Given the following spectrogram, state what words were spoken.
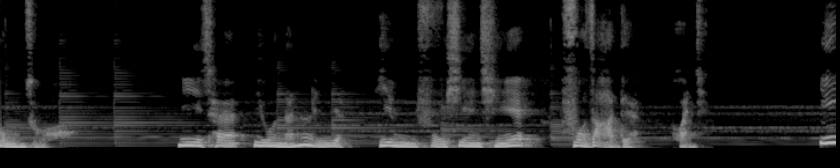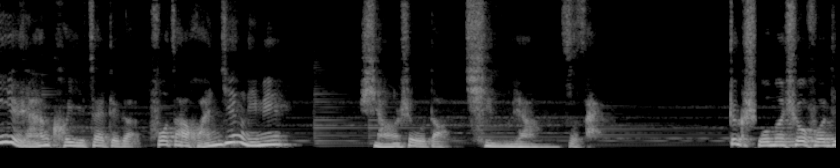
工作，你才有能力应付先前复杂的环境，依然可以在这个复杂环境里面享受到清凉自在。这个是我们学佛的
